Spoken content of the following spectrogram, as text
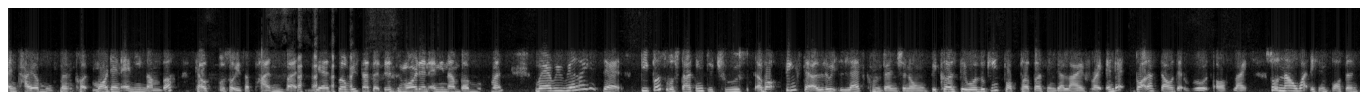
entire movement called More Than Any Number. Telco, so it's a pun, but yes, so we started this More Than Any Number movement where we realized that people were starting to choose about things that are a little bit less conventional because they were looking for purpose in their life, right? And that brought us down that road of like, so now what is important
